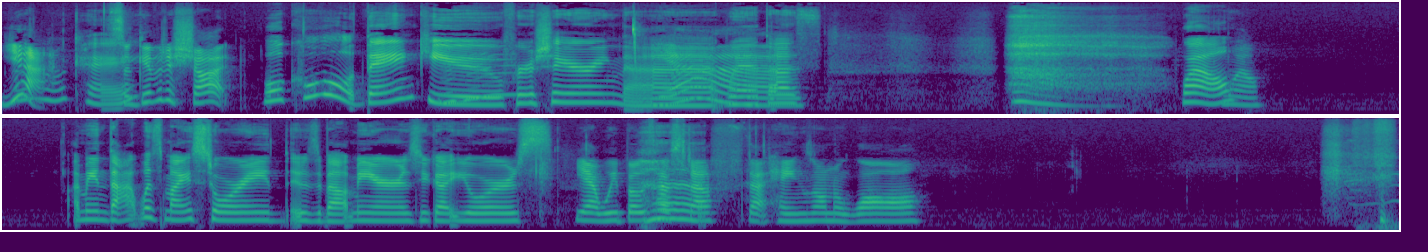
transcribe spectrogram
Yeah. Oh, okay. So give it a shot. Well, cool. Thank you mm-hmm. for sharing that with us. well, Well, I mean, that was my story. It was about mirrors. You got yours. Yeah, we both have stuff that hangs on a wall.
